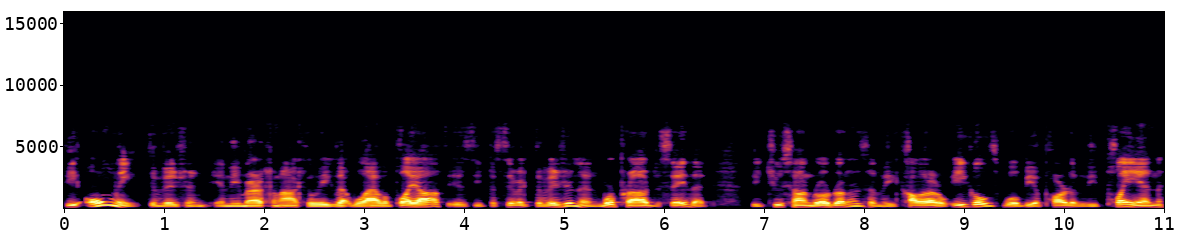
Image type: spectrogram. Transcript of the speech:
The only division in the American Hockey League that will have a playoff is the Pacific Division, and we're proud to say that the Tucson Roadrunners and the Colorado Eagles will be a part of the play-in,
